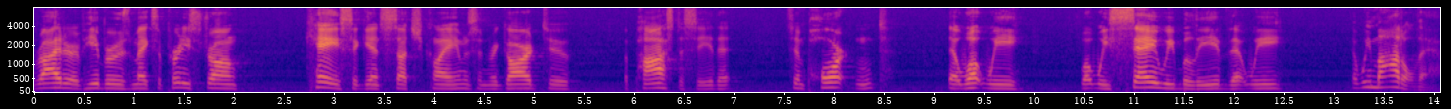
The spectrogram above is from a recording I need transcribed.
writer of Hebrews makes a pretty strong case against such claims in regard to apostasy that it's important that what we what we say we believe that we that we model that.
